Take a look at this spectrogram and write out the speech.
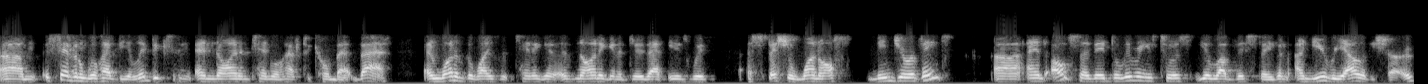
Um, seven will have the Olympics, and, and, nine and ten will have to combat that. And one of the ways that ten are gonna, nine are going to do that is with a special one-off ninja event. Uh, and also, they're delivering us to us. You'll love this, Stephen. A new reality show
